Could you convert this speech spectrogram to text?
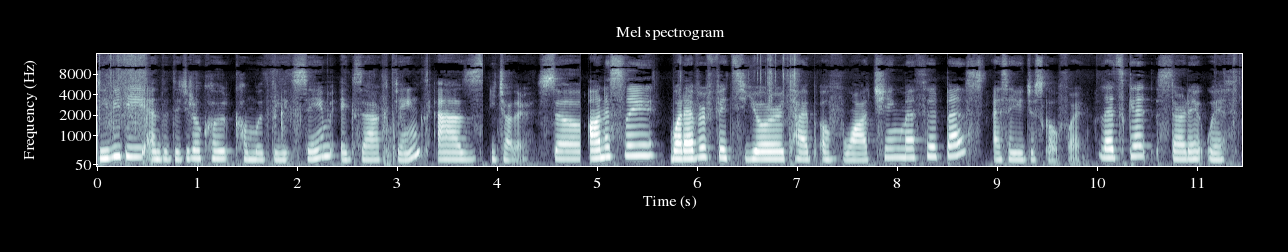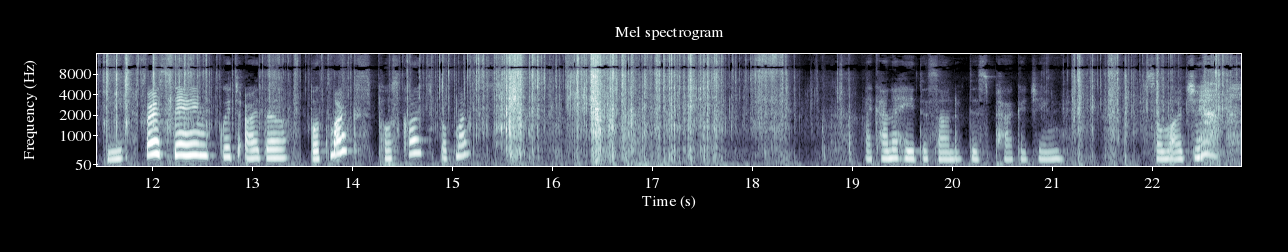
DVD and the digital code come with the same exact things as each other. So honestly, whatever fits your type of watching method best, I say you just go for it. Let's get started with the first thing, which are the bookmarks, postcards, bookmarks. I kind of hate the sound of this packaging so much.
